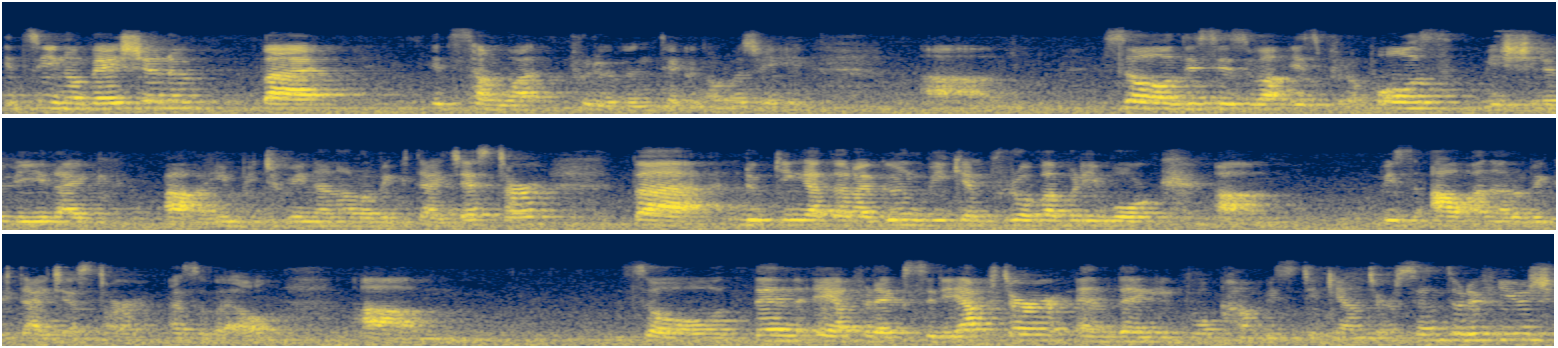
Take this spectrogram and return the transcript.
it's innovation, but it's somewhat proven technology. Um, so this is what is proposed. We should be like uh, in between anaerobic digester, but looking at the lagoon, we can probably work um, without anaerobic digester as well. Um, so then AirPrex reactor, and then it will come with decanter centrifuge,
